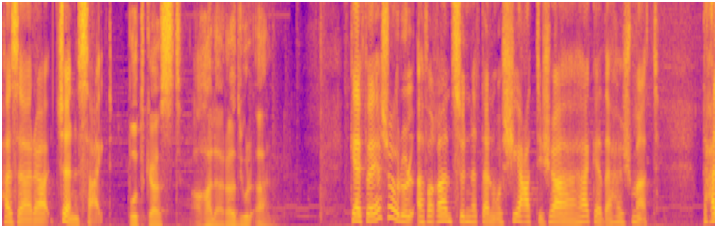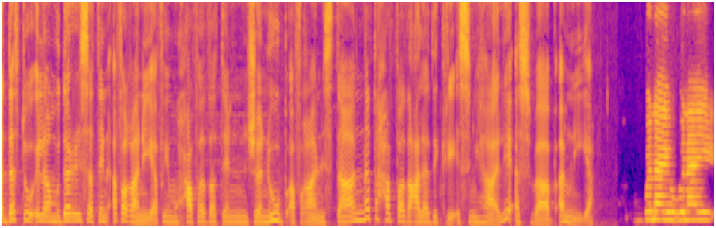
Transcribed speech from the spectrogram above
Hazara Genocide بودكاست على راديو الآن كيف يشعر الأفغان سنة والشيعة تجاه هكذا هجمات؟ تحدثت إلى مدرسة أفغانية في محافظة جنوب أفغانستان نتحفظ على ذكر اسمها لأسباب أمنية. When I when I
